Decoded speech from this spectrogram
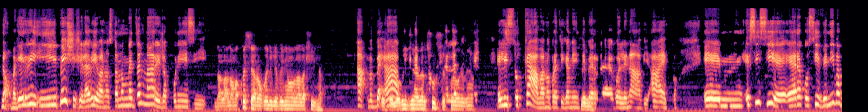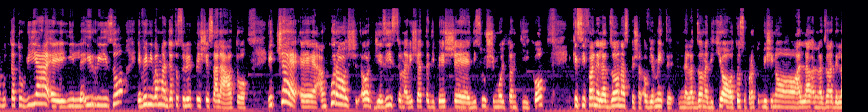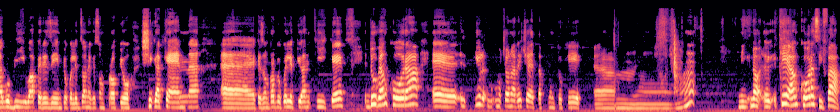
No, ma che i, i, pesci ce l'avevano, stanno in mezzo al mare i giapponesi. Dalla, no, ma questi erano quelli che venivano dalla Cina. Ah, vabbè. Ah, l'origine del sushi è quello che veniva e li stoccavano praticamente sì. per eh, quelle navi. Ah, ecco. E, ehm, e, sì, sì, era così, veniva buttato via eh, il, il, riso e veniva mangiato solo il pesce salato. E c'è eh, ancora oggi, oggi, esiste una ricetta di pesce di sushi molto antico che si fa nella zona speciale, ovviamente nella zona di Kyoto, soprattutto vicino alla, alla zona del lago Biwa, per esempio, quelle zone che sono proprio Shigaken eh, che sono proprio quelle più antiche, dove ancora eh, io, c'è una ricetta appunto che, ehm, no, eh, che ancora si fa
